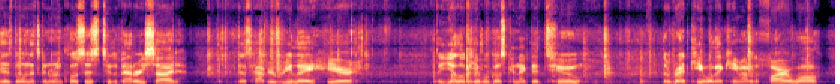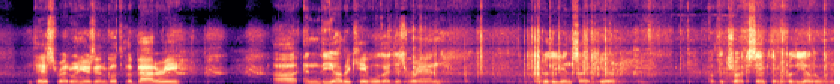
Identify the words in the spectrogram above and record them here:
is the one that's going to run closest to the battery side. It does have your relay here. The yellow cable goes connected to the red cable that came out of the firewall. This red one here is going to go to the battery. Uh, and the other cables I just ran through the inside here of the truck. Same thing for the other one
